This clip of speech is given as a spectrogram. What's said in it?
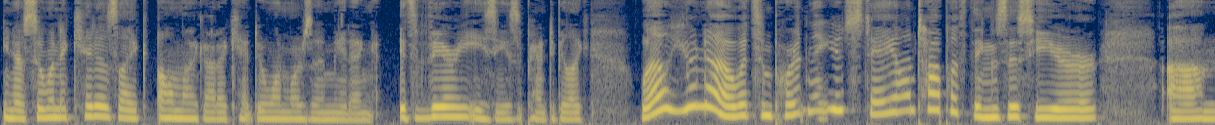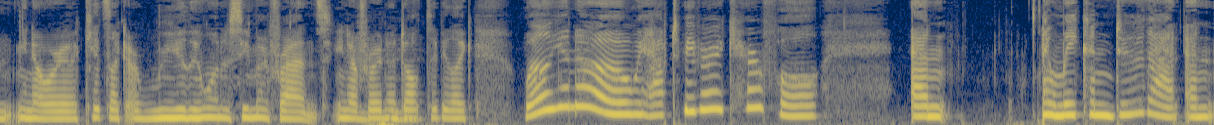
You know, so when a kid is like, oh my God, I can't do one more Zoom meeting, it's very easy as a parent to be like, well, you know, it's important that you stay on top of things this year. Um, you know, or a kid's like, I really want to see my friends. You know, for mm-hmm. an adult to be like, well, you know, we have to be very careful. And and we can do that. And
